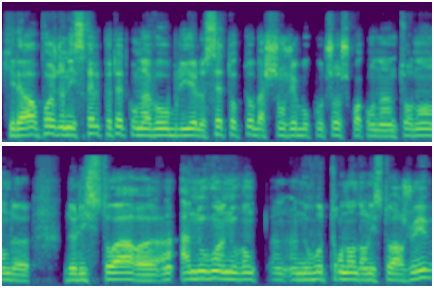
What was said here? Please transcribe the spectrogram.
qui les rapprochent d'un Israël. Peut-être qu'on avait oublié. Le 7 octobre a changé beaucoup de choses. Je crois qu'on a un tournant de de l'histoire, euh, à nouveau un nouveau un, nouveau tournant dans l'histoire juive.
